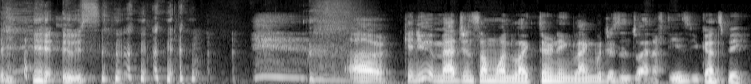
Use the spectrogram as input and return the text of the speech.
Us. uh, can you imagine someone like turning languages into NFTs you can't speak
